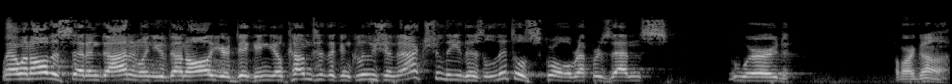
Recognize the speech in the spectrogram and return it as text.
Well, when all is said and done and when you've done all your digging, you'll come to the conclusion that actually this little scroll represents the word of our God.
